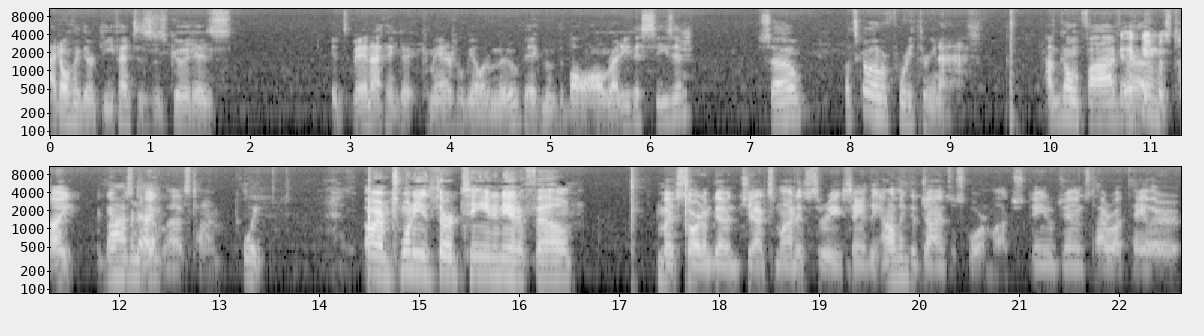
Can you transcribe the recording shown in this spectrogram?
I don't think their defense is as good as it's been. I think the Commanders will be able to move. They've moved the ball already this season. So let's go over 43 and a half. I'm going five. Yeah, that oh. game was tight. That game Five was and oh. tight oh. last time. point. All right, I'm 20 and 13 in the NFL. I'm going to start. I'm going Jets minus three. Same thing. I don't think the Giants will score much. Daniel Jones, Tyrod Taylor,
